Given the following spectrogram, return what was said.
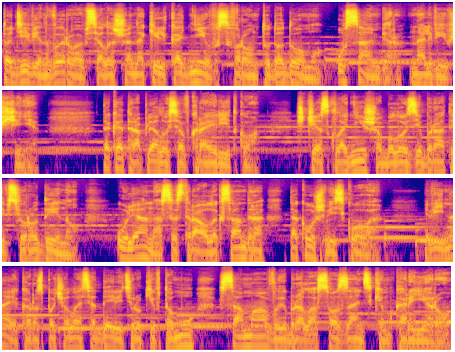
Тоді він вирвався лише на кілька днів з фронту додому у Самбір на Львівщині. Таке траплялося вкрай рідко. Ще складніше було зібрати всю родину. Уляна, сестра Олександра, також військова. Війна, яка розпочалася 9 років тому, сама вибрала Созанським кар'єру.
